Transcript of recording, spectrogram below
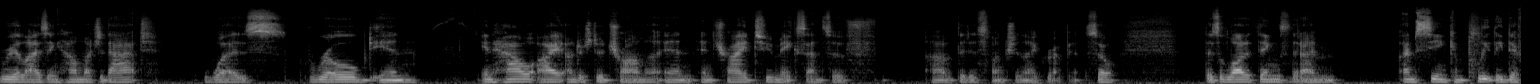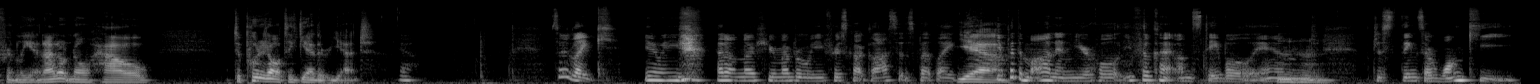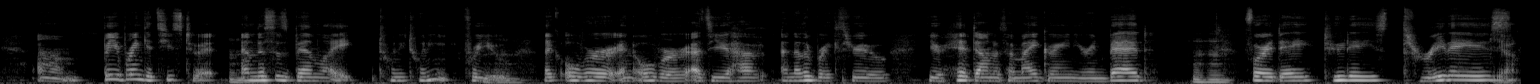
realizing how much that was robed in in how I understood trauma and and tried to make sense of of the dysfunction I grew up in. So there's a lot of things that I'm I'm seeing completely differently and I don't know how to put it all together yet. Yeah. So like you know when you I don't know if you remember when you first got glasses, but like Yeah. you put them on and your whole you feel kind of unstable and Mhm. just things are wonky. Um, but your brain gets used to it, Mhm. and this has been like 2020 for you. Mhm. like over and over as you have another breakthrough you're hit down with a migraine you're in bed Mhm. for a day two days three days Yeah.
